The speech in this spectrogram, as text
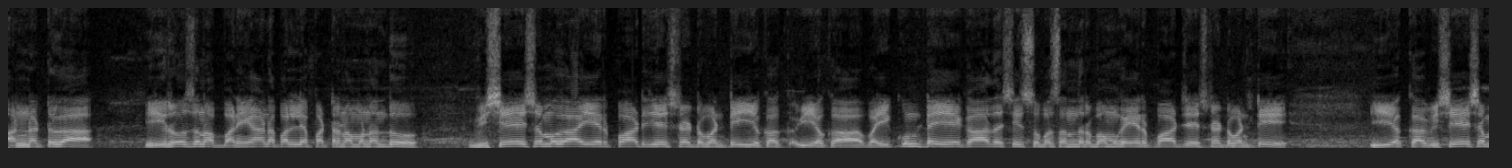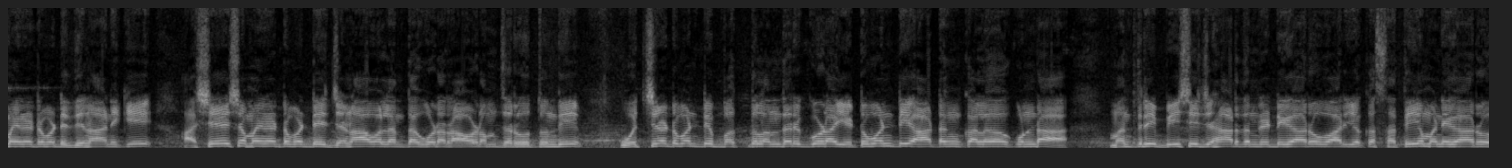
అన్నట్టుగా ఈ రోజున బనియానపల్లె పట్టణమునందు విశేషముగా ఏర్పాటు చేసినటువంటి ఈ యొక్క ఈ యొక్క వైకుంఠ ఏకాదశి శుభ సందర్భంగా ఏర్పాటు చేసినటువంటి ఈ యొక్క విశేషమైనటువంటి దినానికి అశేషమైనటువంటి జనాభాలంతా కూడా రావడం జరుగుతుంది. వచ్చినటువంటి భక్తులందరికీ కూడా ఎటువంటి ఆటంకం కలగకుండా మంత్రి బీసీ జనార్దన్ రెడ్డి గారు వారి యొక్క సతీమణి గారు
